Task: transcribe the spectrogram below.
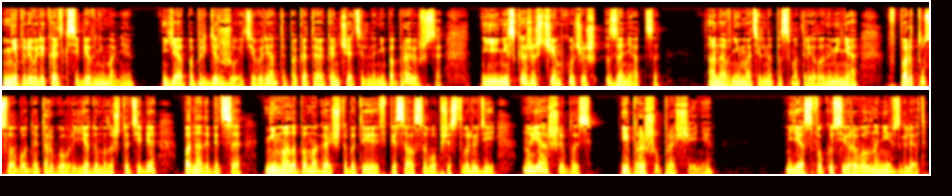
не привлекать к себе внимания. Я попридержу эти варианты, пока ты окончательно не поправишься и не скажешь, чем хочешь заняться. Она внимательно посмотрела на меня. В порту свободной торговли я думала, что тебе понадобится немало помогать, чтобы ты вписался в общество людей, но я ошиблась и прошу прощения. Я сфокусировал на ней взгляд.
